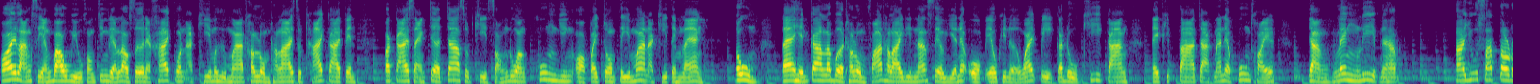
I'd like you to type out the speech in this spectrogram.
คอยหลังเสียงเบาหวิวของจิงเหรียญเหล่าเซอร์เนี่ยค่ายกลอักคีมาหือมาถล่มทลายสุดท้ายกลายเป็นประกายแสงเจิดจ้าสุดขีดสองดวงพุ่งยิงออกไปโจมตีม่านอักคีเต็มแรง ตุ้ม แต่เห็นการระเบิดถล่มฟ้าทลายดินนั้นเซลเยียนเนี่ยโอบเอลคินเนอร์ไว้ปีกกระดูกขี้กลางในพริบตาจากนั้นเนี่ยพุ่งถอยอย่างเร่งรีบนะครับพายุซัดตล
